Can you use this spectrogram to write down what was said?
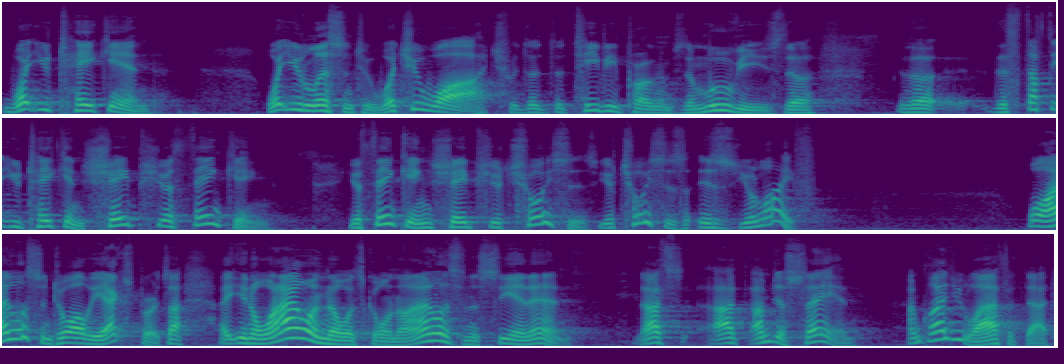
what you take in, what you listen to, what you watch, the, the TV programs, the movies, the, the, the stuff that you take in shapes your thinking. Your thinking shapes your choices. Your choices is your life. Well, I listen to all the experts. I, you know, when I want to know what's going on, I listen to CNN. That's, I, I'm just saying. I'm glad you laugh at that.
